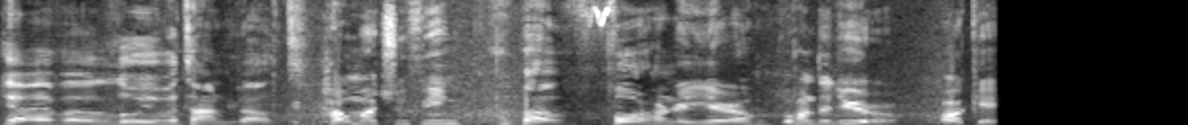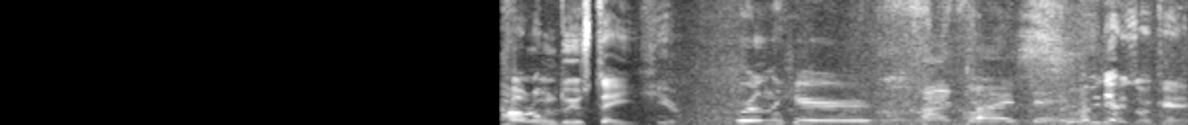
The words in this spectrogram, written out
yeah, I have a Louis Vuitton belt. How much you think? About 400 euro. 400 euro. Okay. How long do you stay here? We're only here five, five days. Five days, okay.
